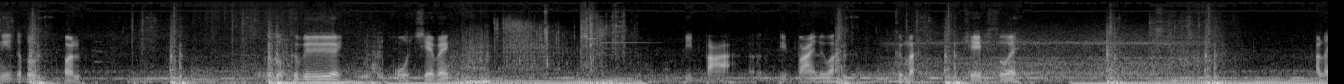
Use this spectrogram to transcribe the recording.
รงนี้กระโดดก่อนกระโดดขึ้นไปเรื่อยๆโอ้เชฟแม่งปิดป่าปิดป่ายเลยวะขึ้นมาโอเคสวย อะไร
